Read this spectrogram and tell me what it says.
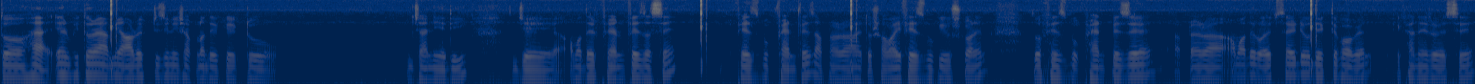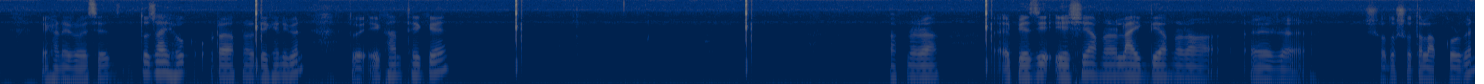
তো হ্যাঁ এর ভিতরে আমি আরও একটি জিনিস আপনাদেরকে একটু জানিয়ে দিই, যে আমাদের ফ্যান পেজ আছে ফেসবুক ফ্যান পেজ আপনারা হয়তো সবাই ফেসবুক ইউজ করেন। তো ফেসবুক ফ্যান পেজে আপনারা আমাদের ওয়েবসাইটেও দেখতে পাবেন, এখানে রয়েছে এখানে রয়েছে। তো যাই হোক, ওটা আপনারা দেখে নেবেন। তো এখান থেকে আপনারা পেজে এসে আপনারা লাইক দিয়ে আপনারা, এর সদস্যতা লাভ করবেন।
